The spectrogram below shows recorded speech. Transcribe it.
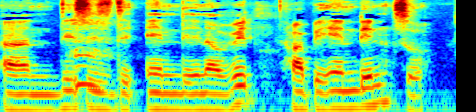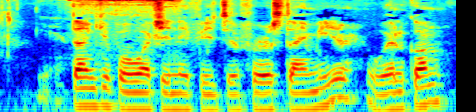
And this is the ending of it. Happy ending. So Yes. thank you for watching. If it's your first time here, welcome.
